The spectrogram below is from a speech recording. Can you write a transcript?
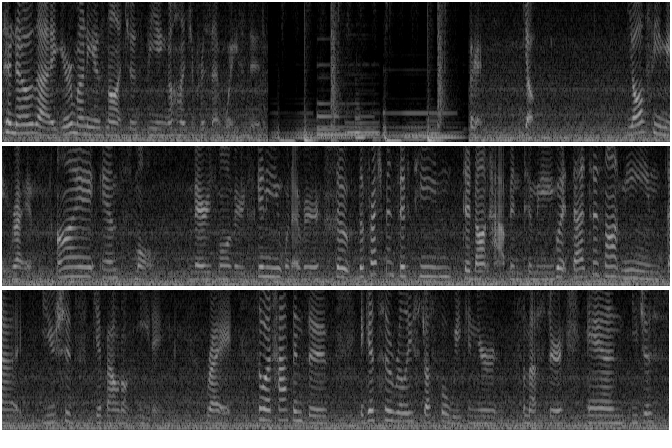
to know that your money is not just being 100% wasted. Okay, yo, y'all see me, right? I am small, very small, very skinny, whatever. So the freshman 15 did not happen to me, but that does not mean that you should skip out on eating, right? So what happens is, it gets a really stressful week in your semester and you just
